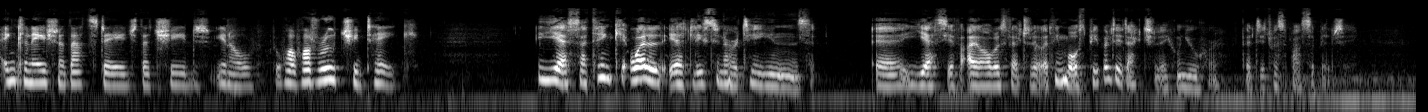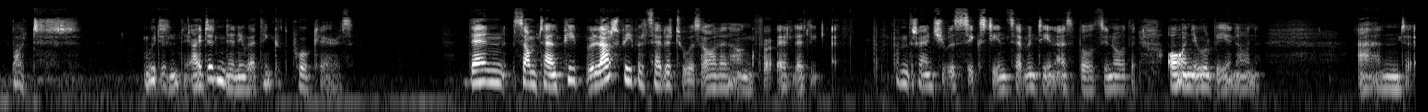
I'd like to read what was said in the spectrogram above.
inclination at that stage that she'd, you know, what, what route she'd take? Yes, I think, well, at least in her teens, uh, yes, if I always felt it. I think most people did actually who knew her, felt it was a possibility. But we didn't, I didn't anyway, I think of the poor Clares. Then sometimes people, a lot of people said it to us all along for from the time she was 16, 17, I suppose, you know, that Anya will be a nun. And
